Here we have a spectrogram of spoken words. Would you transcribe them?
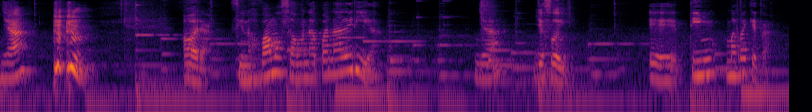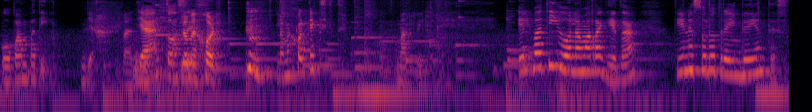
¿Ya? Ahora, si nos vamos a una panadería, ¿ya? Yo soy eh, Team Marraqueta o pan batido. Ya. vale. Ya, entonces- Lo mejor. Lo mejor que existe. Más rico. El batido la marraqueta tiene solo tres ingredientes:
